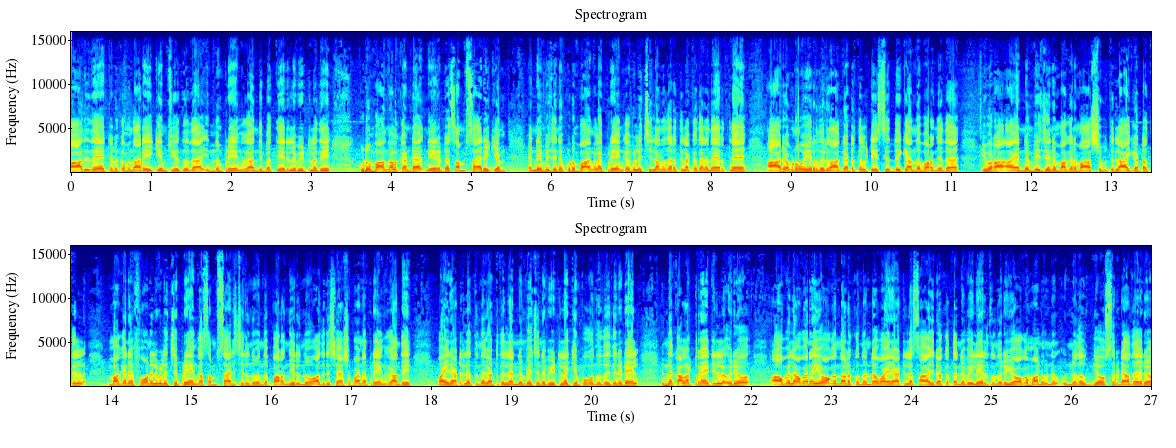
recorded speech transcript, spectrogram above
ബാധ്യത ഏറ്റെടുക്കുമെന്ന് അറിയിക്കുകയും ചെയ്തത്. ഇന്നും പ്രിയങ്ക ഗാന്ധി ബത്തേരിയിലെ വീട്ടിലെത്തി കുടുംബാംഗങ്ങൾ കണ്ട് നേരിട്ട് സംസാരിക്കും. എൻ എം വിജയന്റെ കുടുംബാംഗങ്ങളെ പ്രിയങ്ക വിളിച്ചില്ല എന്ന തരത്തിലൊക്കെ തന്നെ നേരത്തെ ആരോപണം ഉയർന്നിരുന്നു. ആ ഘട്ടത്തിൽ ടി സിദ്ദിഖ് എന്ന് പറഞ്ഞത് ഇവർ എൻ എം വിജയനും മകനും ആശുപത്രിയിലായ ഘട്ടത്തിൽ മകനെ ഫോണിൽ വിളിച്ച് പ്രിയങ്ക സംസാരിച്ചിരുന്നുവെന്ന് പറഞ്ഞിരുന്നു. അതിനുശേഷമാണ് പ്രിയങ്ക ഗാന്ധി വയനാട്ടിലെത്തുന്ന ഘട്ടത്തിൽ എൻ എം വെച്ചിന്റെ വീട്ടിലേക്കും പോകുന്നത്. ഇതിനിടയിൽ ഇന്ന് കളക്ടറേറ്റിൽ ഒരു അവലോകന യോഗം നടക്കുന്നുണ്ട്. വയനാട്ടിലെ സാഹചര്യമൊക്കെ തന്നെ വിലയിരുത്തുന്ന ഒരു യോഗമാണ് ഉന്നത ഉദ്യോഗസ്ഥരുടെ. അതൊരു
